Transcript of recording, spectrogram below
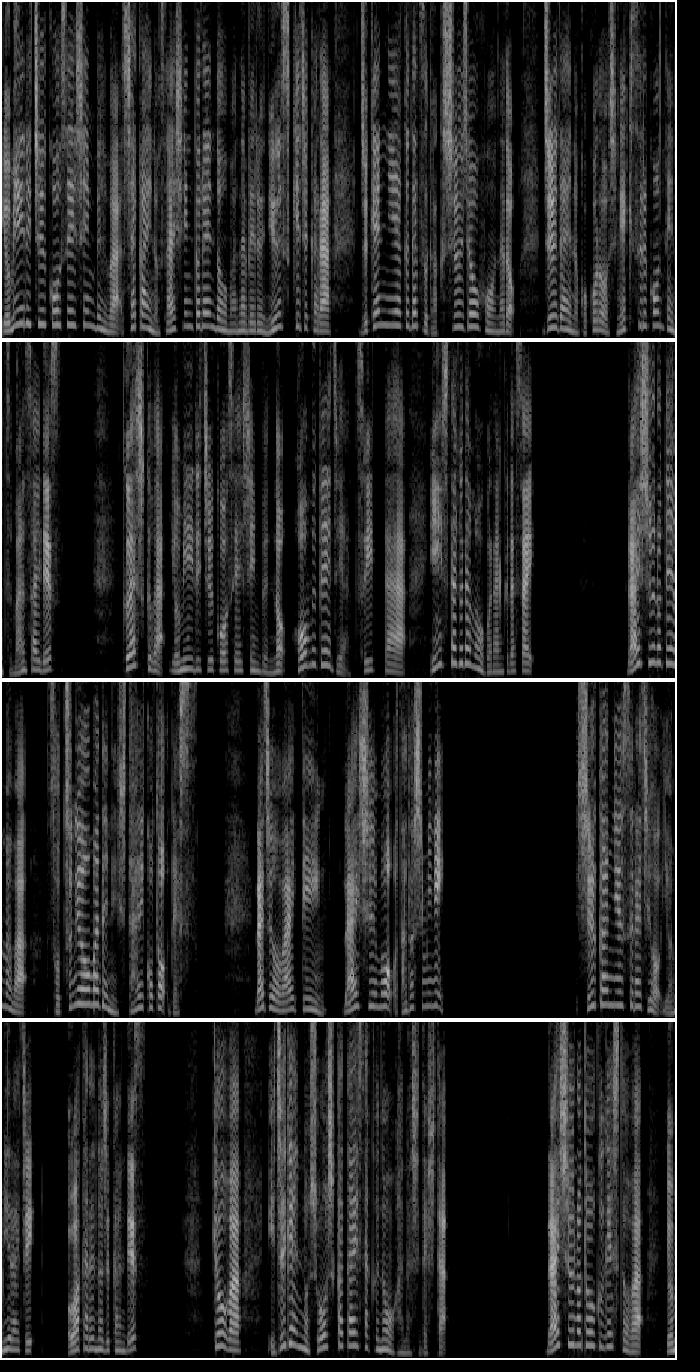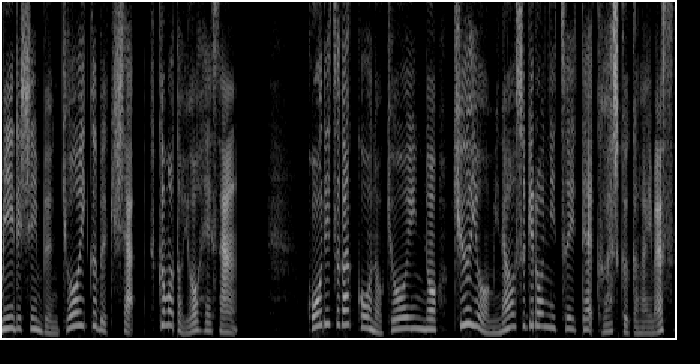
読売中高生新聞は社会の最新トレンドを学べるニュース記事から受験に役立つ学習情報など10代の心を刺激するコンテンツ満載です。詳しくは読売中高生新聞のホームページやツイッター、インスタグラムをご覧ください。来週のテーマは卒業までにしたいことです。ラジオ YT 来週もお楽しみに。週刊ニュースラジオ読みラジお別れの時間です。今日は異次元の少子化対策のお話でした。来週のトークゲストは読売新聞教育部記者福本洋平さん。公立学校の教員の給与を見直す議論について詳しく伺います。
